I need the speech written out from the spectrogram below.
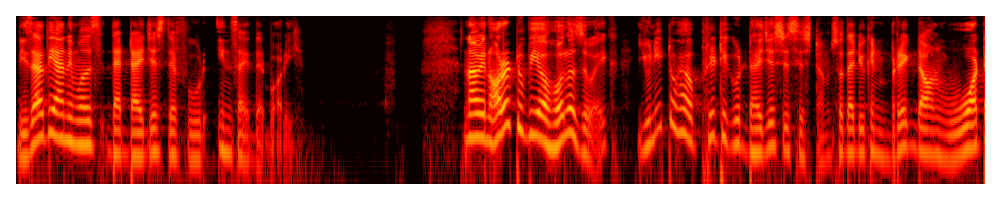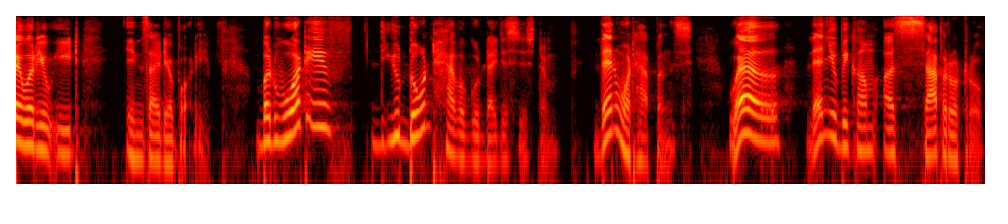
These are the animals that digest their food inside their body. Now, in order to be a holozoic, you need to have a pretty good digestive system so that you can break down whatever you eat inside your body. But what if you don't have a good digestive system? Then what happens? Well, then you become a saprotroph.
